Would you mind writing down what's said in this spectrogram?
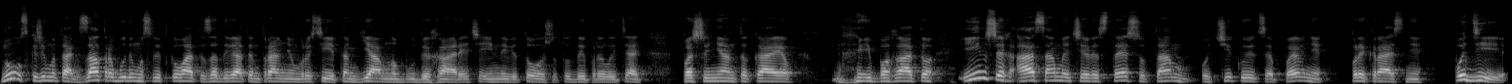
Ну, скажімо так, завтра будемо слідкувати за 9 травням в Росії. Там явно буде гаряче, і не від того, що туди прилетять Пашинян, Токаєв і багато інших, а саме через те, що там очікуються певні прекрасні. Події,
